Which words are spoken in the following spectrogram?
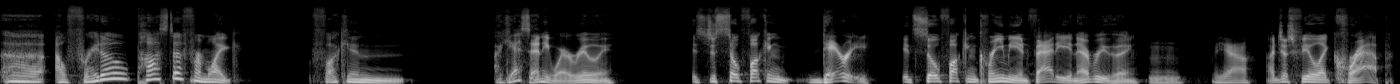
Uh, Alfredo pasta from like fucking, I guess anywhere really. It's just so fucking dairy. It's so fucking creamy and fatty and everything. Mhm. Yeah. I just feel like crap.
